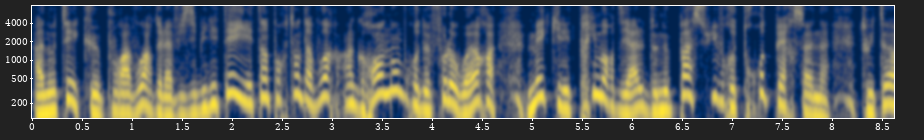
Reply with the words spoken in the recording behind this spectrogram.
À noter que pour avoir de la visibilité, il est important d'avoir un grand nombre de followers, mais qu'il est primordial de ne pas suivre trop de personnes. Twitter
